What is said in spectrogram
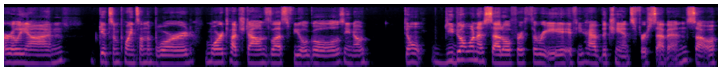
early on, get some points on the board, more touchdowns, less field goals, you know, don't you don't want to settle for 3 if you have the chance for 7. So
